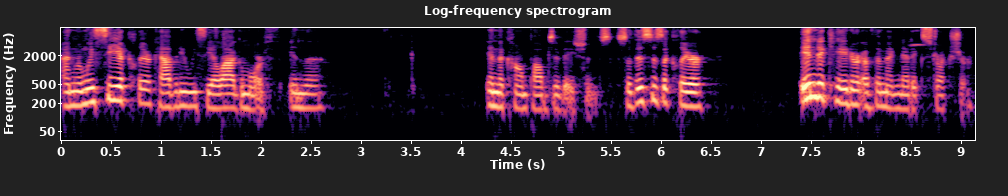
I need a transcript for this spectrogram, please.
and when we see a clear cavity, we see a lagomorph in the in the comp observations. So this is a clear indicator of the magnetic structure.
